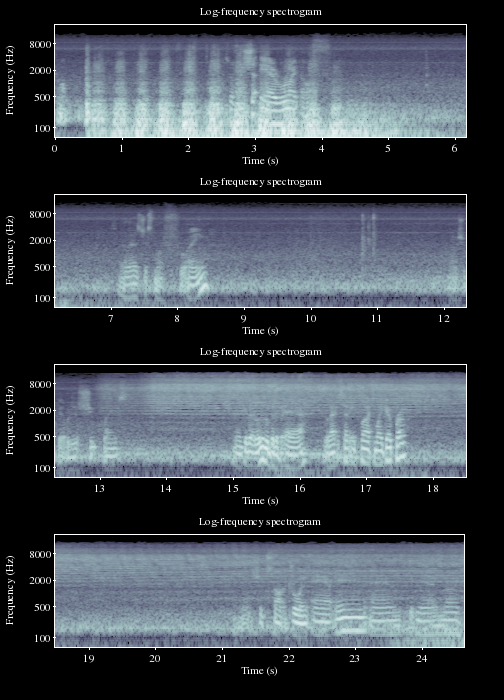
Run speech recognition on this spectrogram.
Come on. So if I shut the air right off, so there's just my flame. I should be able to just shoot flames. And give it a little bit of air without setting fire to my GoPro. And it should start drawing air in and give me a nice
